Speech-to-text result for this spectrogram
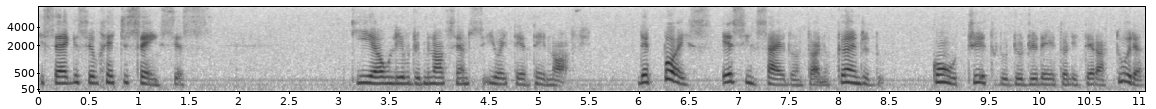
e segue-se Reticências, que é um livro de 1989. Depois, esse ensaio do Antônio Cândido, com o título de O Direito à Literatura,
